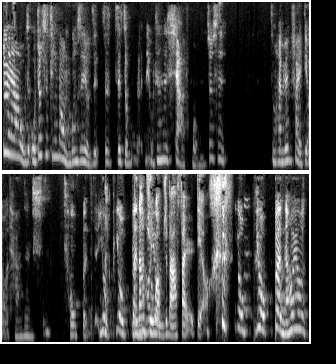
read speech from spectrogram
对啊，我就我就是听到我们公司有这这这种人呢、我真的是吓疯，就是怎么还没被废掉他，真的是超笨的，又 又笨，当主管我们就把他 fire 掉。又又笨，然后又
